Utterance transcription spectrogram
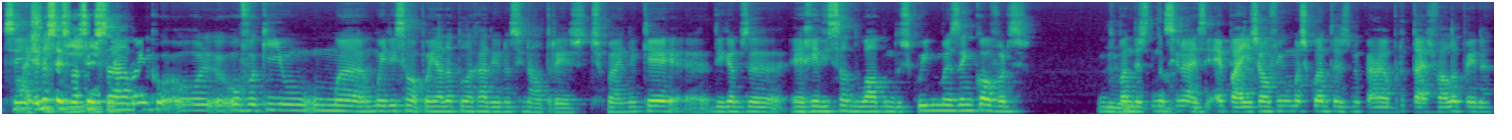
Sim, eu não sei se vocês sabem que houve aqui uma, uma edição apoiada pela Rádio Nacional 3 de Espanha, que é, eh, digamos, a, a reedição do álbum dos Queen, mas em covers de hum. bandas nacionais. É pá, e já ouvi umas quantas no carro brutais, vale a pena.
